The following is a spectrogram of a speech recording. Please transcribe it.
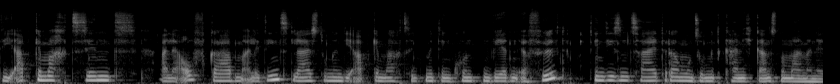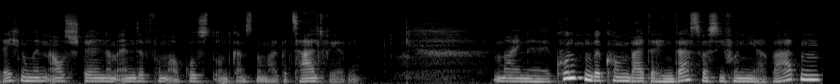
die abgemacht sind, alle Aufgaben, alle Dienstleistungen, die abgemacht sind mit den Kunden, werden erfüllt in diesem Zeitraum und somit kann ich ganz normal meine Rechnungen ausstellen am Ende vom August und ganz normal bezahlt werden. Meine Kunden bekommen weiterhin das, was sie von mir erwarten.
